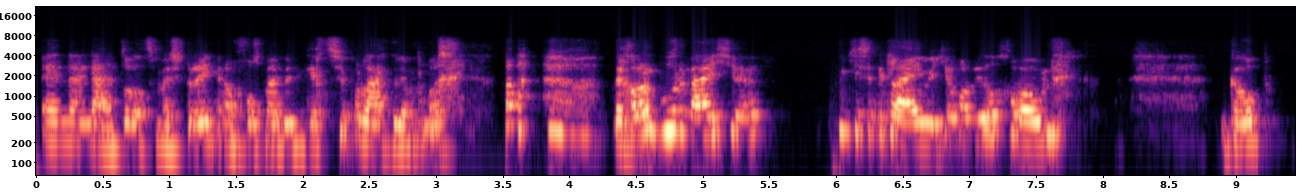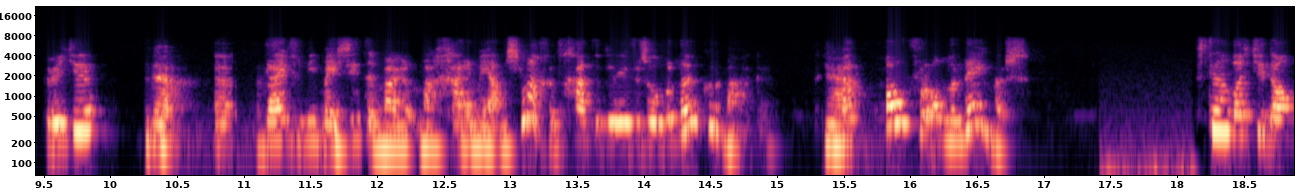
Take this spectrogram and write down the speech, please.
En uh, nou, totdat ze mij spreken, dan volgens mij ben ik echt super laagdrempelig. ik ben gewoon een boerenmeisje. Voetjes in de klei, weet je, gewoon heel gewoon. ik hoop, weet je, ja. Uh, blijf er niet mee zitten, maar, maar ga ermee aan de slag. Het gaat het leven zoveel leuker maken. Ja. Maar ook voor ondernemers. Stel dat je dan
